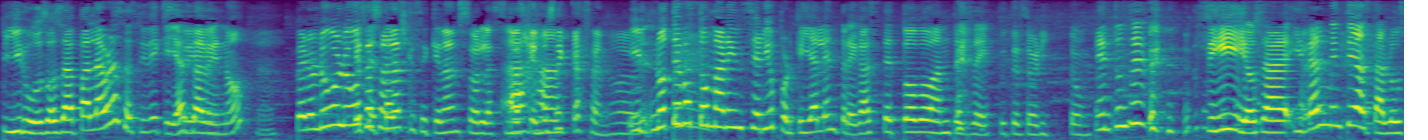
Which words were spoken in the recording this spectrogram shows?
pirus, o sea, palabras así de que ya Sí. saben, ¿no? Ah. Pero luego, luego Esas son las que se quedan solas, las que no se casan, ¿no? Y no te va a tomar en serio porque ya le entregaste todo antes de... Tu tesorito. Entonces, sí, o sea, y realmente hasta los,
